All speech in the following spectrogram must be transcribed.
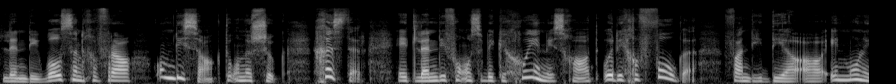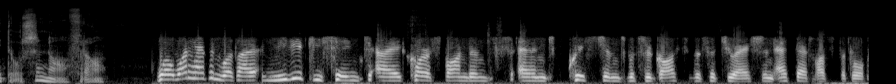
Lindy Wilson gevra om die saak te ondersoek. Gister het Lindy vir ons 'n bietjie goeie nuus gehad oor die gevolge van die DA en Monitor se navraag. Well, what happened was I immediately sent a correspondence and questions with regards to the situation at that hospital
